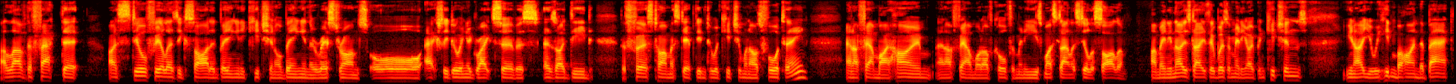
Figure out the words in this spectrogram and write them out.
I love the fact that I still feel as excited being in a kitchen or being in the restaurants or actually doing a great service as I did the first time I stepped into a kitchen when I was 14 and I found my home and I found what I've called for many years my stainless steel asylum. I mean, in those days, there wasn't many open kitchens. You know, you were hidden behind the back.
